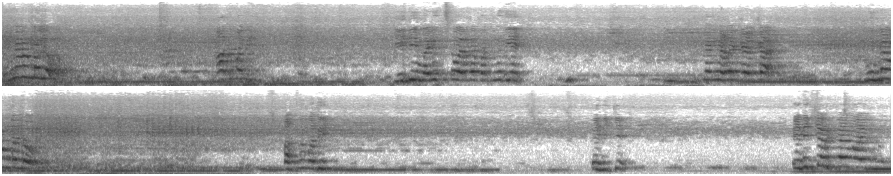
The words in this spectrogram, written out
നിങ്ങളുണ്ടല്ലോ അത് മതി. പ്രതിനിധിയെ ഞങ്ങളെ കേൾക്കാൻ നിങ്ങളുണ്ടല്ലോ. അത് മതി. എനിക്ക് എനിക്കറിയാമായിരുന്നു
